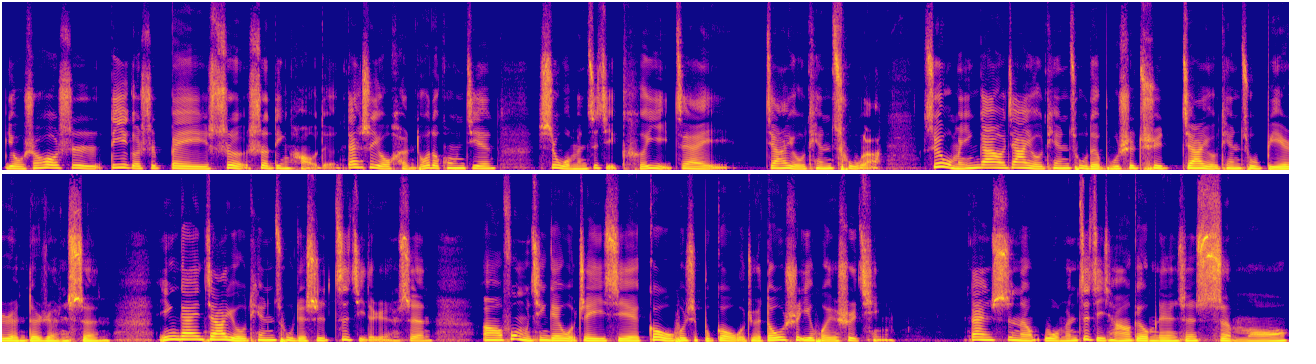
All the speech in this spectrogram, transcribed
有时候是第一个是被设设定好的，但是有很多的空间是我们自己可以在。加油添醋啦，所以我们应该要加油添醋的，不是去加油添醋别人的人生，应该加油添醋的是自己的人生。啊、父母亲给我这一些够或是不够，我觉得都是一回事情。但是呢，我们自己想要给我们的人生什么，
